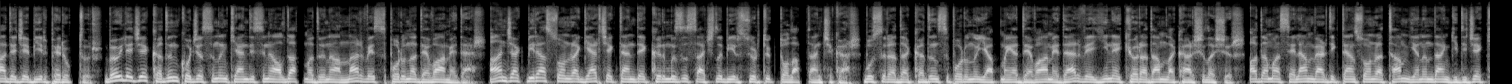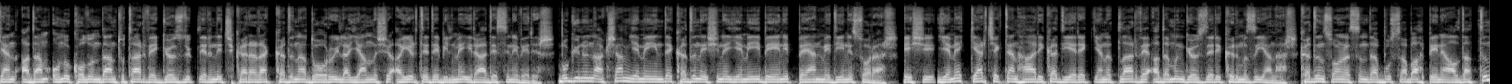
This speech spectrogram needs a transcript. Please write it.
sadece bir peruktur. Böylece kadın kocasının kendisini aldatmadığını anlar ve sporuna devam eder. Ancak biraz sonra gerçekten de kırmızı saçlı bir sürtük dolaptan çıkar. Bu sırada kadın sporunu yapmaya devam eder ve yine kör adamla karşılaşır. Adama selam verdikten sonra tam yanından gidecekken adam onu kolundan tutar ve gözlüklerini çıkararak kadına doğruyla yanlışı ayırt edebilme iradesini verir. Bugünün akşam yemeğinde kadın eşine yemeği beğenip beğenmediğini sorar. Eşi, yemek gerçekten harika diyerek yanıtlar ve adamın gözleri kırmızı yanar. Kadın sonrasında bu sabah beni aldattın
